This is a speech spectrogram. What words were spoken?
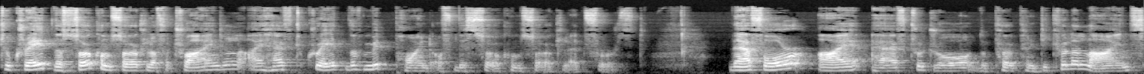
To create the circumcircle of a triangle, I have to create the midpoint of this circumcircle at first. Therefore, I have to draw the perpendicular lines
